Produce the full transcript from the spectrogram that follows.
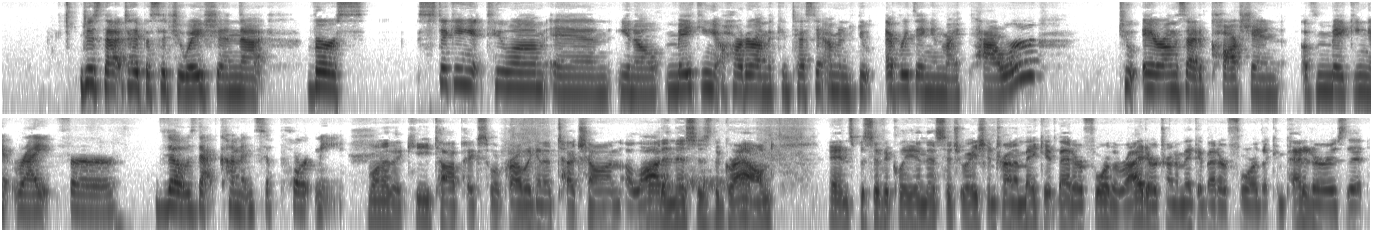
Just that type of situation that verse sticking it to them and you know making it harder on the contestant i'm going to do everything in my power to err on the side of caution of making it right for those that come and support me. One of the key topics we're probably going to touch on a lot in this is the ground. And specifically in this situation, trying to make it better for the rider, trying to make it better for the competitor is that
